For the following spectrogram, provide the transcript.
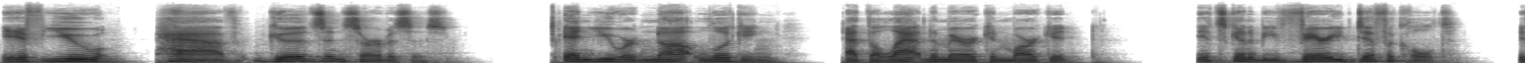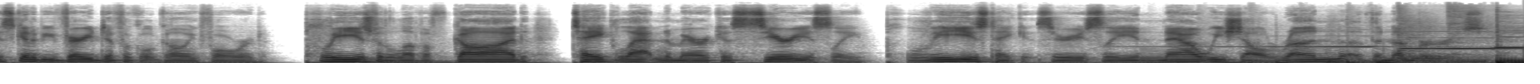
if you have goods and services and you are not looking at the Latin American market, it's going to be very difficult. It's going to be very difficult going forward. Please, for the love of God, take Latin America seriously. Please take it seriously. And now we shall run the numbers.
